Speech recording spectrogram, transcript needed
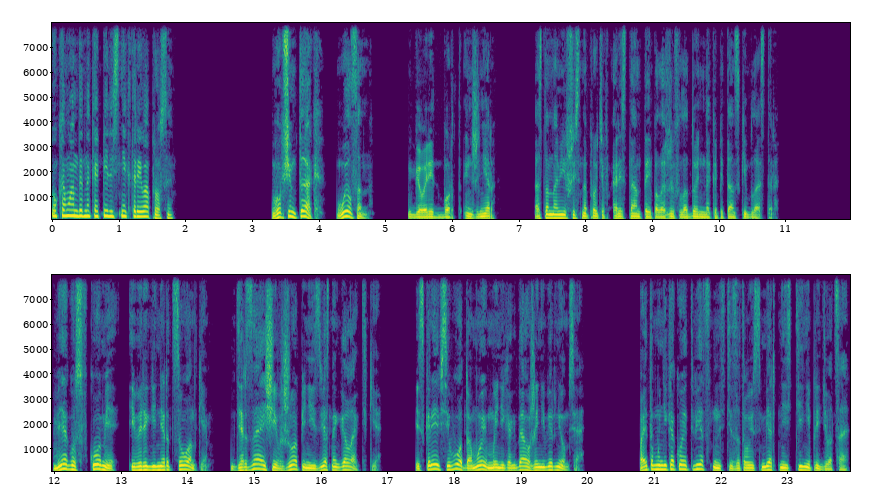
У команды накопились некоторые вопросы. «В общем так, Уилсон», — говорит борт-инженер, остановившись напротив арестанта и положив ладонь на капитанский бластер. «Вегус в коме и в регенерационке. дерзающий в жопе неизвестной галактики. И, скорее всего, домой мы никогда уже не вернемся. Поэтому никакой ответственности за твою смерть нести не придется.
